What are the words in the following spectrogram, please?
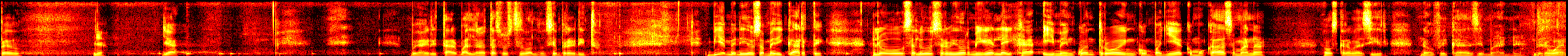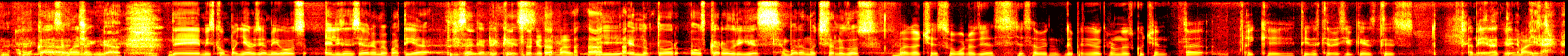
pedo? Ya. ¿Ya? Voy a gritar, Valdo, no te asustes, Valdo, siempre grito. Bienvenidos a Medic Arte. Los saludos servidor Miguel Leija y me encuentro en compañía como cada semana. Oscar va a decir, no fue cada semana, pero bueno, como cada Ah, semana, chingado. de mis compañeros y amigos, el licenciado en homeopatía Isaac Enríquez y el doctor Oscar Rodríguez. Buenas noches a los dos. Buenas noches o buenos días, ya saben, dependiendo de que nos escuchen. Ah, hay que, tienes que decir que este es. Espérate, mira,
